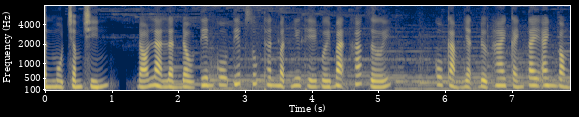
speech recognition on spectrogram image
Phần 1.9 Đó là lần đầu tiên cô tiếp xúc thân mật như thế với bạn khác giới. Cô cảm nhận được hai cánh tay anh vòng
